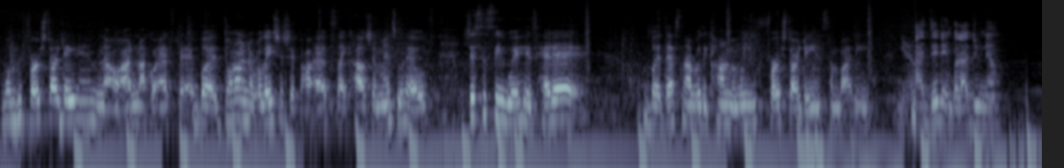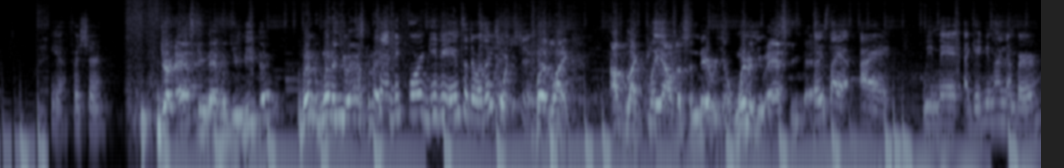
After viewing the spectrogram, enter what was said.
when we first start dating. No, I'm not gonna ask that. But during the relationship, I'll ask like, "How's your mental health?" Just to see where his head at. But that's not really common when you first start dating somebody. Yeah. I didn't, but I do now. Yeah, for sure. You're asking that when you meet them? When when are you asking Said that? before getting into the relationship. But like I'm like, play out the scenario. When are you asking that? So that? it's like, all right, we met. I gave you my number,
